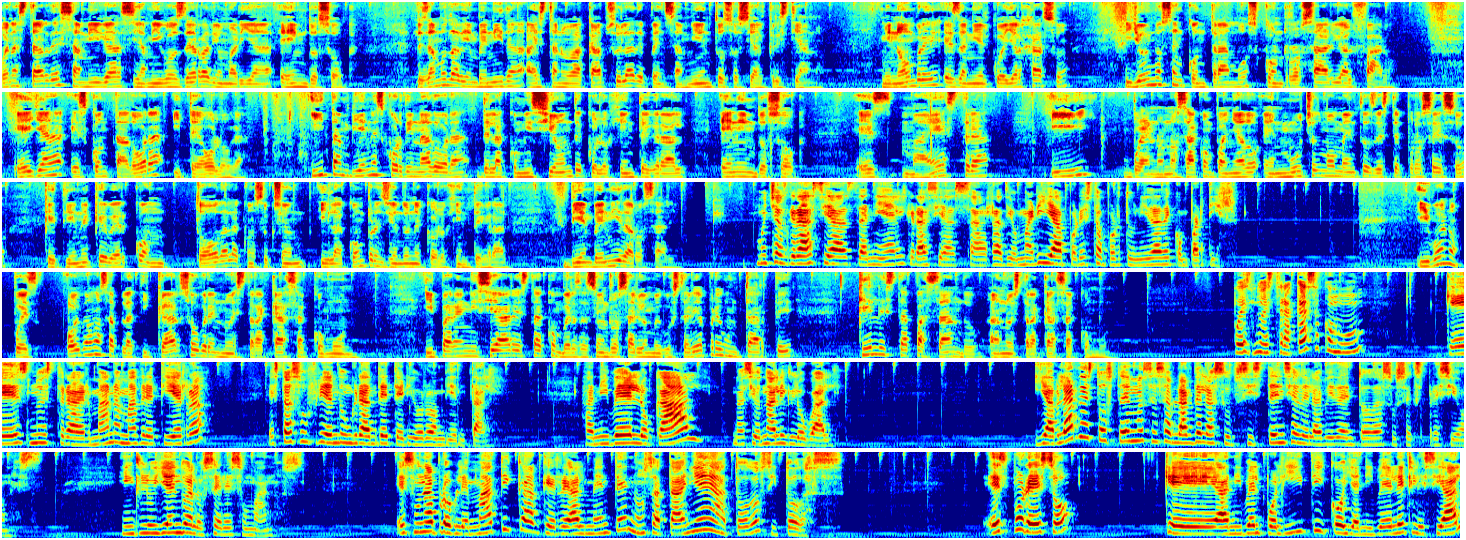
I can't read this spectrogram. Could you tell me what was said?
Buenas tardes, amigas y amigos de Radio María e IMDOSOC. Les damos la bienvenida a esta nueva cápsula de pensamiento social cristiano. Mi nombre es Daniel Cuellar Jasso y hoy nos encontramos con Rosario Alfaro. Ella es contadora y teóloga y también es coordinadora de la Comisión de Ecología Integral en IMDOSOC. Es maestra y, bueno, nos ha acompañado en muchos momentos de este proceso que tiene que ver con toda la construcción y la comprensión de una ecología integral. Bienvenida, Rosario. Muchas gracias, Daniel. Gracias a Radio María por esta oportunidad de compartir. Y bueno, pues hoy vamos a platicar sobre nuestra casa común. Y para iniciar esta conversación, Rosario, me gustaría preguntarte qué le está pasando a nuestra casa común. Pues nuestra casa común que es nuestra hermana madre tierra, está sufriendo un gran deterioro ambiental a nivel local, nacional y global. Y hablar de estos temas es hablar de la subsistencia de la vida en todas sus expresiones, incluyendo a los seres humanos. Es una problemática que realmente nos atañe a todos y todas. Es por eso que a nivel político y a nivel eclesial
